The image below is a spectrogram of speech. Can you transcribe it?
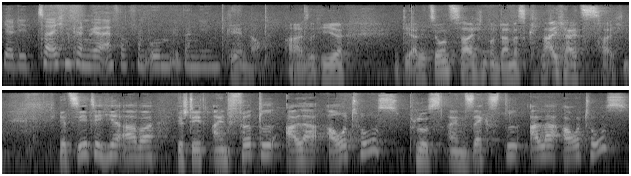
Ja, die Zeichen können wir einfach von oben übernehmen. Genau. Also hier die Additionszeichen und dann das Gleichheitszeichen. Jetzt seht ihr hier aber, hier steht ein Viertel aller Autos plus ein Sechstel aller Autos.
